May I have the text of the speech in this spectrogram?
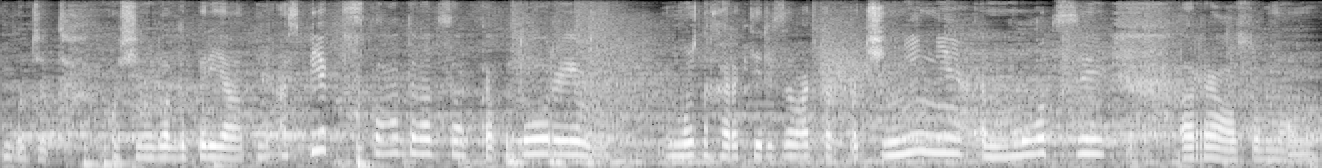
будет очень благоприятный аспект складываться, который можно характеризовать как подчинение эмоций разуму.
